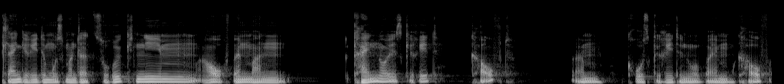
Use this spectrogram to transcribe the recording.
Kleingeräte muss man da zurücknehmen, auch wenn man kein neues Gerät kauft. Ähm, Großgeräte nur beim Kauf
